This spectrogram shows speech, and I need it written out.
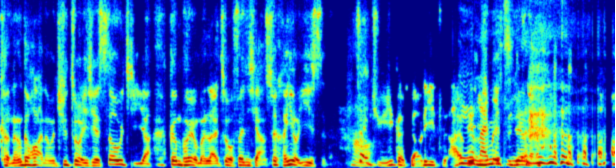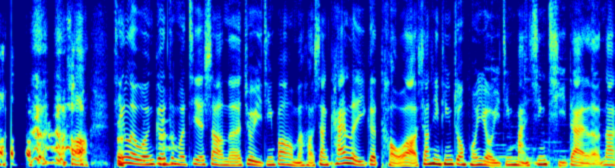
可能的话呢，我去做一些收集啊，跟朋友们来做分享，是很有意思的。再举一个小例子，还有来不及了。好，听了文哥这么介绍呢，就已经帮我们好像开了一个头啊！相信听众朋友已经满心期待了。那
